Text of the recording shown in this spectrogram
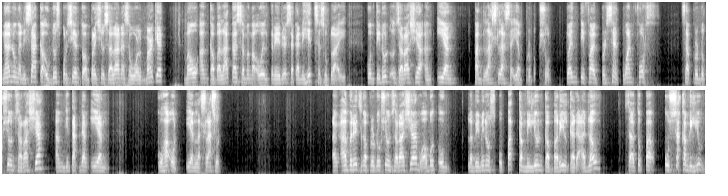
ngano nga nisaka og 2% ang presyo sa lana sa world market mao ang kabalaka sa mga oil traders sa kanihit sa supply kung tinud-on sa Russia ang iyang paglaslas sa iyang produksyon. 25%, one-fourth sa produksyon sa Russia ang gitakdang iyang kuhaon, iyang laslason. Ang average nga produksyon sa Russia moabot og labi minus upat ka milyon ka baril kada adlaw sa ato pa usa ka milyon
